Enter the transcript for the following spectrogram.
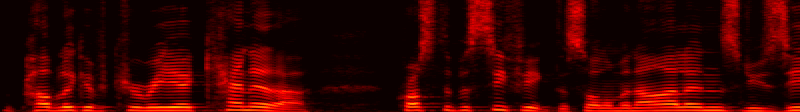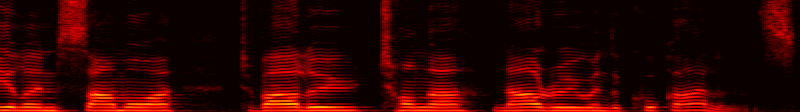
Republic of Korea, Canada, across the Pacific, the Solomon Islands, New Zealand, Samoa, Tuvalu, Tonga, Nauru, and the Cook Islands.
